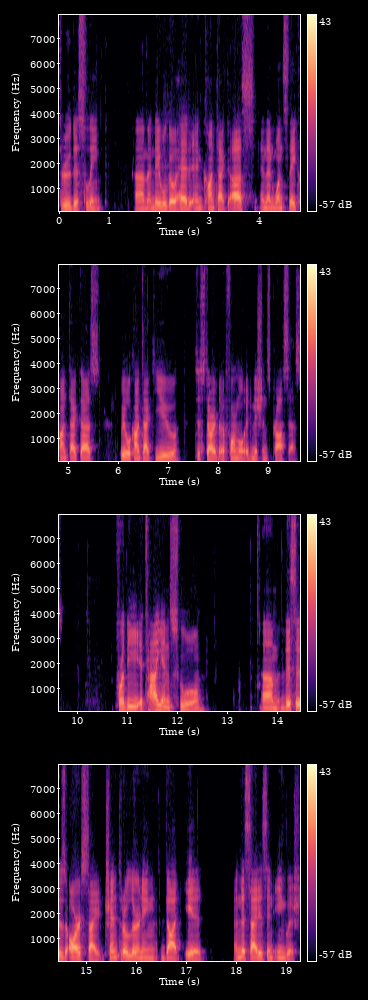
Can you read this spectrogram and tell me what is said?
through this link. Um, and they will go ahead and contact us. And then once they contact us, we will contact you to start a formal admissions process. For the Italian school, um, this is our site, centrolearning.it, and this site is in English.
